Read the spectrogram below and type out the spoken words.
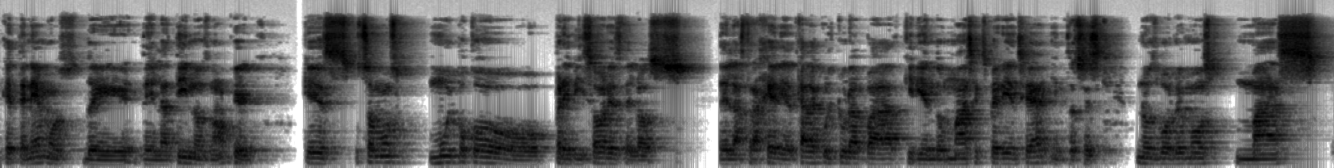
que tenemos de, de, latinos, ¿no? Que, que es, somos muy poco previsores de, los, de las tragedias. Cada cultura va adquiriendo más experiencia y entonces nos volvemos más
